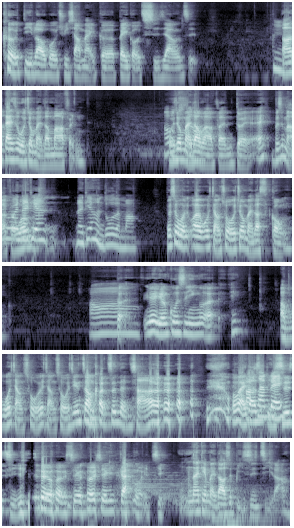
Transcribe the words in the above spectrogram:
特地绕过去想买个 bagel 吃这样子。然后，但是我就买到马粉，我就买到马粉。对，哎，不是马粉，因为那天那天很多人吗？不是我，我我讲错，我就买到 scone。哦，对，因为缘故是因为，哎。啊！我讲错，我又讲错。我今天状况真的很差。我买到是比斯吉，对我先喝先一干为敬。那天买到是比斯吉啦。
